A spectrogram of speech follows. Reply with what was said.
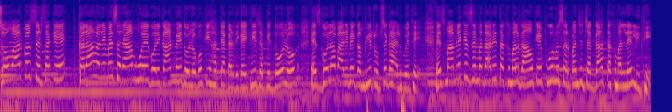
सोमवार को सिरसा के कलांवाली में सरेआम हुए गोलीकांड में दो लोगों की हत्या कर दी गई थी, जबकि दो लोग इस गोलाबारी में गंभीर रूप से घायल हुए थे। इस मामले की ज़िम्मेदारी तखमल गाँव के पूर्व सरपंच जग्गा तखमल ने ली थी,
